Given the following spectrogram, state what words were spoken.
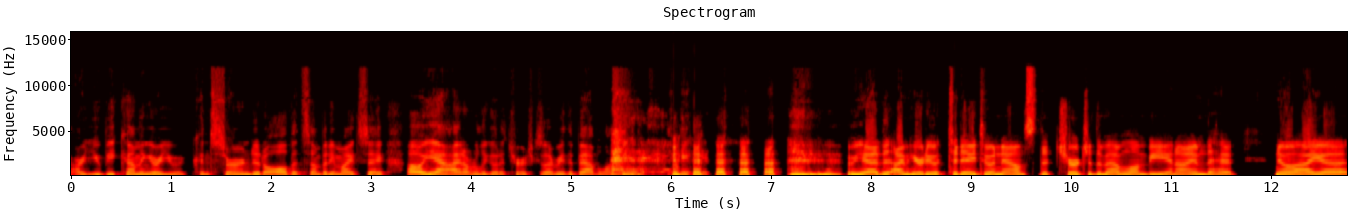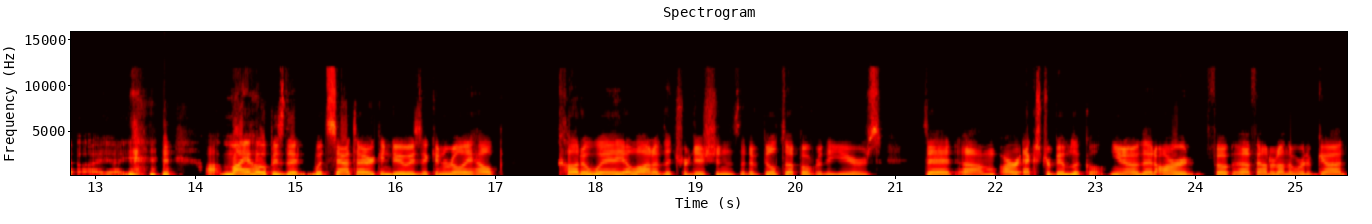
are you becoming? Are you concerned at all that somebody might say, "Oh yeah, I don't really go to church because I read the Babylon Bee." yeah, I'm here to today to announce the Church of the Babylon Bee, and I am the head. No, I, uh, I uh, my hope is that what satire can do is it can really help cut away a lot of the traditions that have built up over the years that um, are extra biblical, you know, that aren't fo- uh, founded on the Word of God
